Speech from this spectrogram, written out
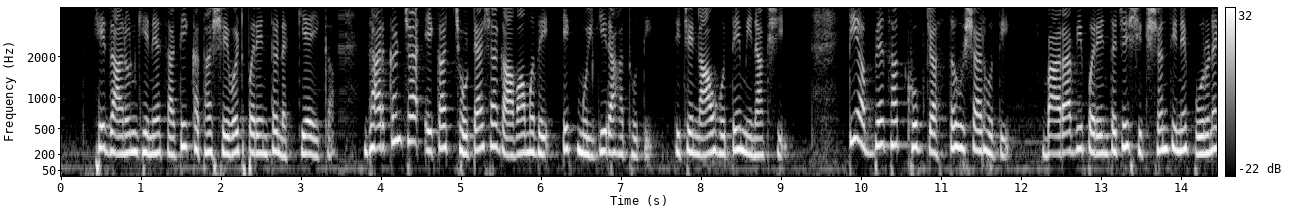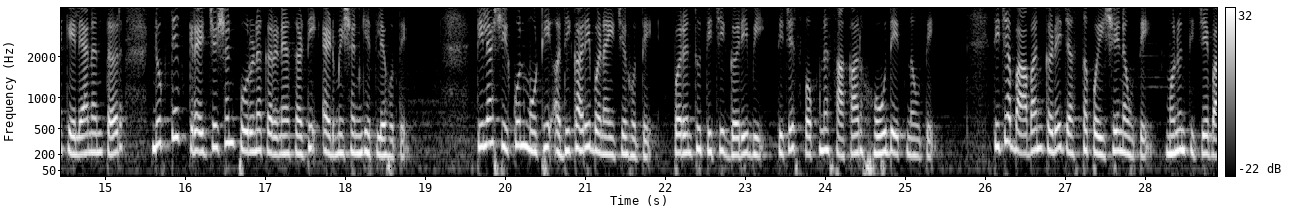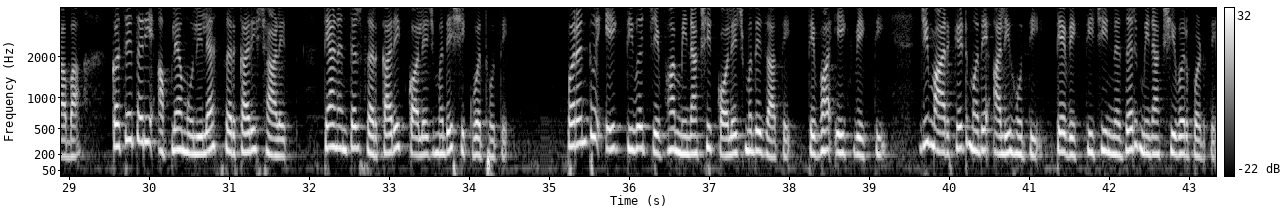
हे जाणून घेण्यासाठी कथा शेवटपर्यंत नक्की ऐका. झारखंडच्या एका छोट्याशा गावामध्ये एक मुलगी राहत होती. तिचे नाव होते मीनाक्षी. ती अभ्यासात खूप जास्त हुशार होती. बारावीपर्यंतचे शिक्षण तिने पूर्ण केल्यानंतर नुकतेच ग्रॅज्युएशन पूर्ण करण्यासाठी ॲडमिशन घेतले होते. तिला शिकून मोठी अधिकारी बनायचे होते परंतु तिची गरिबी तिचे स्वप्न साकार होऊ देत नव्हते. तिच्या बाबांकडे जास्त पैसे नव्हते. म्हणून तिचे बाबा कसे तरी आपल्या मुलीला सरकारी शाळेत त्यानंतर सरकारी कॉलेजमध्ये शिकवत होते. परंतु एक दिवस जेव्हा मीनाक्षी कॉलेजमध्ये जाते तेव्हा एक व्यक्ती जी मार्केटमध्ये आली होती त्या व्यक्तीची नजर मीनाक्षीवर पडते.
